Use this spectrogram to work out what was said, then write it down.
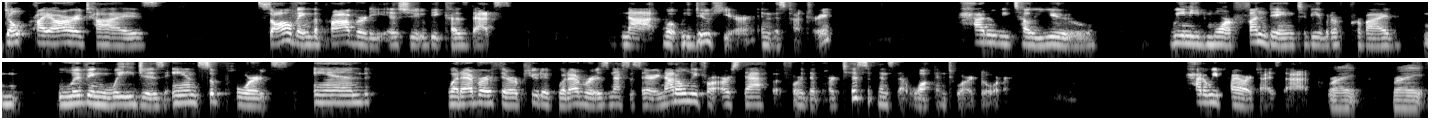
don't prioritize solving the poverty issue because that's not what we do here in this country. How do we tell you we need more funding to be able to provide living wages and supports and whatever therapeutic, whatever is necessary, not only for our staff, but for the participants that walk into our door? How do we prioritize that? Right, right.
